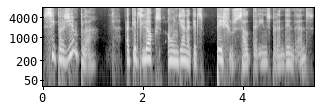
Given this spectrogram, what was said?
si per exemple aquests llocs on hi ha aquests peixos saltarins per entendre'ns,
